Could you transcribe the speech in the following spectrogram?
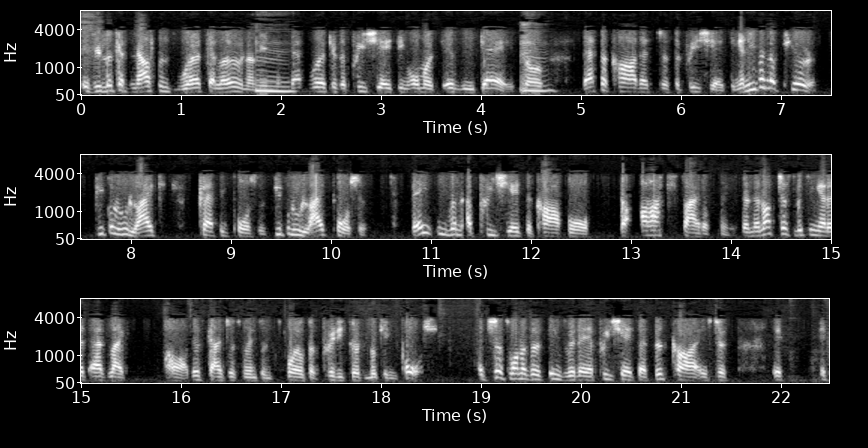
if you look at Nelson's work alone, I mean, that work is appreciating almost every day. So that's a car that's just appreciating. And even the purists, people who like classic Porsches, people who like Porsches, they even appreciate the car for the art side of things. And they're not just looking at it as like, oh, this guy just went and spoiled a pretty good looking Porsche. It's just one of those things where they appreciate that this car is just, it's, it's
